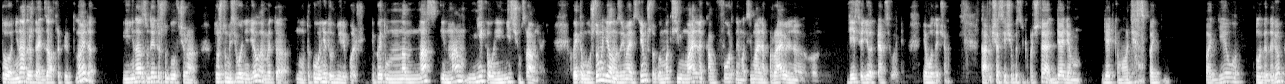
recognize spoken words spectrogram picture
то не надо ждать завтра криптоноида, и не надо смотреть то, что было вчера. То, что мы сегодня делаем, это, ну, такого нету в мире больше. И поэтому нам, нас и нам некого и не с чем сравнивать. Поэтому что мы делаем? Мы занимаемся тем, чтобы максимально комфортно и максимально правильно э, действие делать прямо сегодня. Я вот о чем. Так, сейчас я еще быстренько прочитаю. Дядя, дядька молодец по, по делу. Благодарю.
